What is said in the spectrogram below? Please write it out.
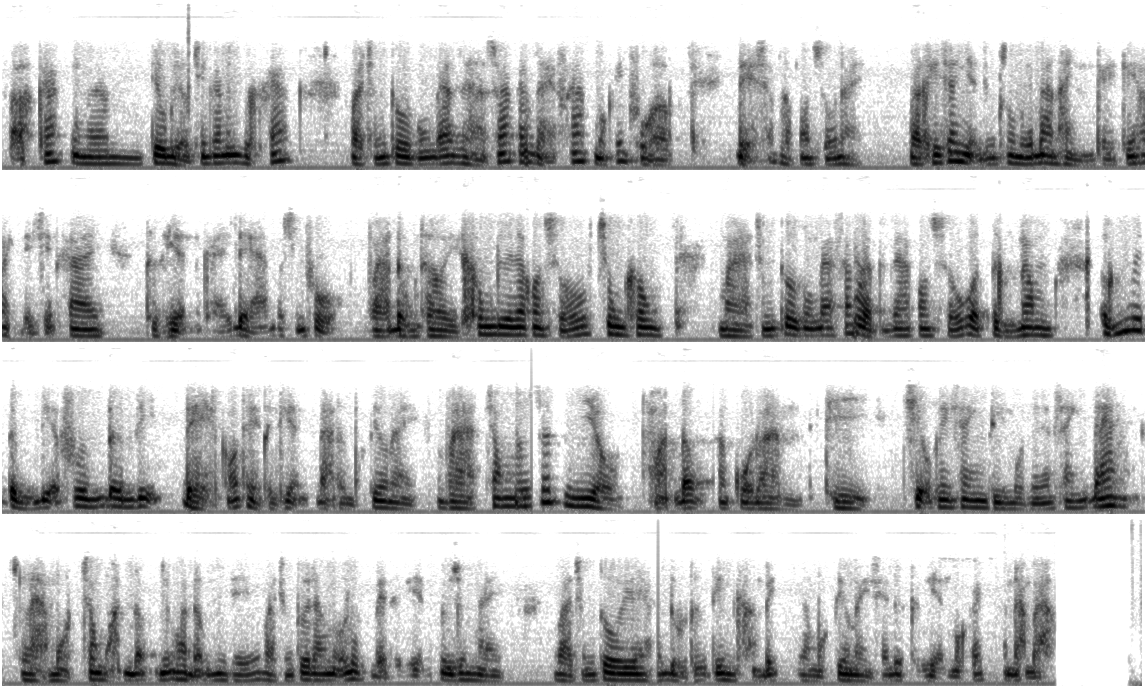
ở các um, tiêu biểu trên các lĩnh vực khác. Và chúng tôi cũng đã giả soát các giải pháp một cách phù hợp để xác lập con số này. Và khi xác nhận chúng tôi mới ban hành cái kế hoạch để triển khai thực hiện cái đề án của chính phủ và đồng thời không đưa ra con số chung không mà chúng tôi cũng đã xác lập ra con số của từng năm ứng với từng địa phương đơn vị để có thể thực hiện đạt được mục tiêu này. Và trong rất nhiều hoạt động à, của đoàn thì triệu cây xanh vì một Việt Nam xanh đang là một trong hoạt động những hoạt động như thế và chúng tôi đang nỗ lực để thực hiện nội dung này và chúng tôi đủ tự tin khẳng định rằng mục tiêu này sẽ được thực hiện một cách đảm bảo.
